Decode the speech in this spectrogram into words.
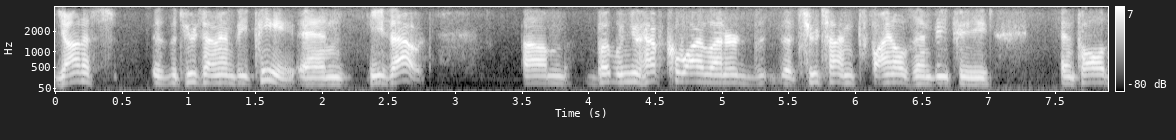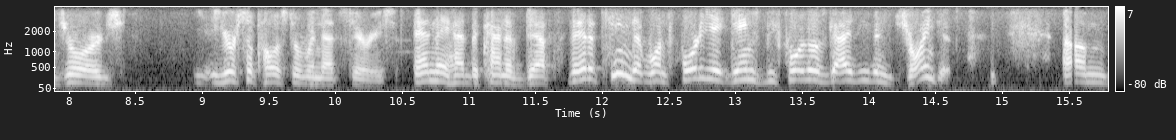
Giannis is the two-time MVP, and he's out. Um, but when you have Kawhi Leonard, the two-time Finals MVP, and Paul George, you're supposed to win that series. And they had the kind of depth. They had a team that won 48 games before those guys even joined it. Um,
